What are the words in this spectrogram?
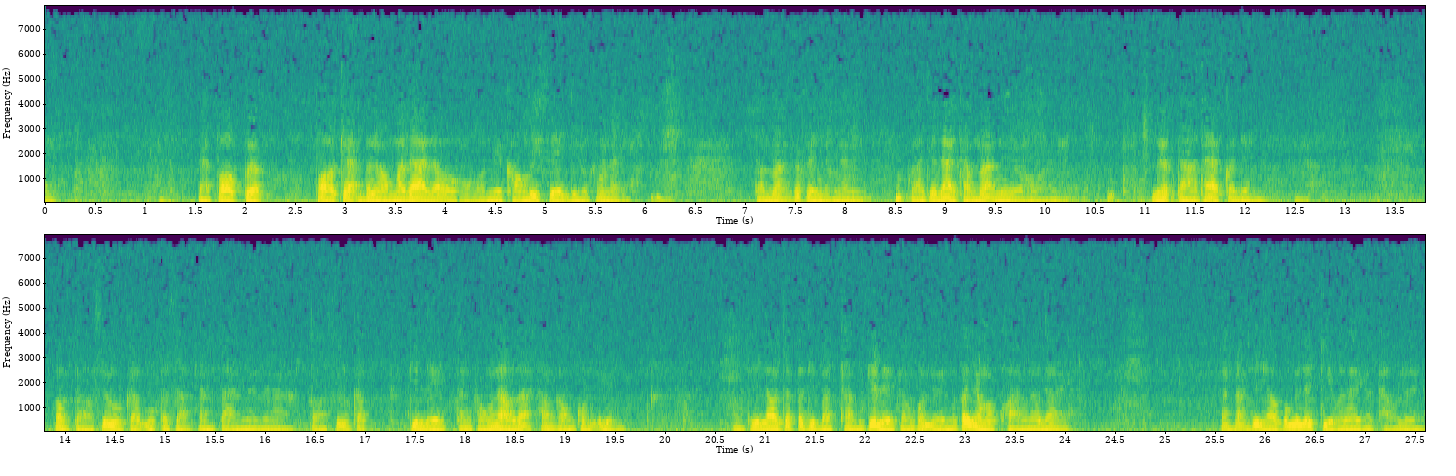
แต่พอเปลือกพอแกะมันออกมาได้แล้วโอ้โหมีของวิเศษอยู่ข้างในธรรมะก็เป็นอย่างนั้น กว่าจะได้ธรรมะนี่โอ้โหเลือดตาแทบกระเด็น ต้องต่อสู้กับอุปสรรคต่างๆนานาต่อสู้กับกิเลสทั้งของเราและทั้งของคนอื่นบางทีเราจะปฏิบัติธรรมกิเลสของคนอื่นมันก็ยังมาขวางเราได้ทั้งที่เราก็ไม่ได้เกี่ยวอะไรกับเขาเลย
